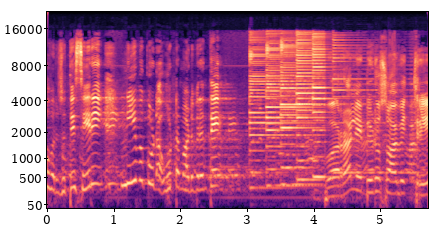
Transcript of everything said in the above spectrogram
ಅವರ ಜೊತೆ ಸೇರಿ ನೀವು ಕೂಡ ಊಟ ಮಾಡುವಿರಂತೆ. ಬರಲಿ ಬಿಡು ಸಾವಿತ್ರಿ.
